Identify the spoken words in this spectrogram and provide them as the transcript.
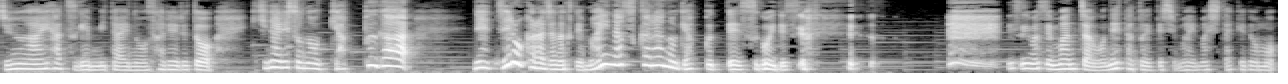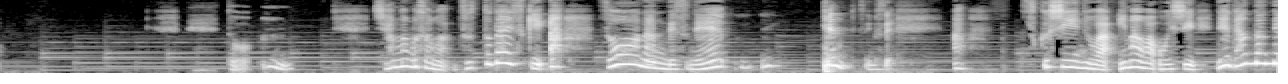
純愛発言みたいのをされると、いきなりそのギャップが、ね、ゼロからじゃなくてマイナスからのギャップってすごいですよね すいません、まんちゃんをね、例えてしまいましたけども。と、うん。シアンママさんはずっと大好き。あ、そうなんですね。すいません。あ、つくしい犬は今は美味しい。ね、だんだんね、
